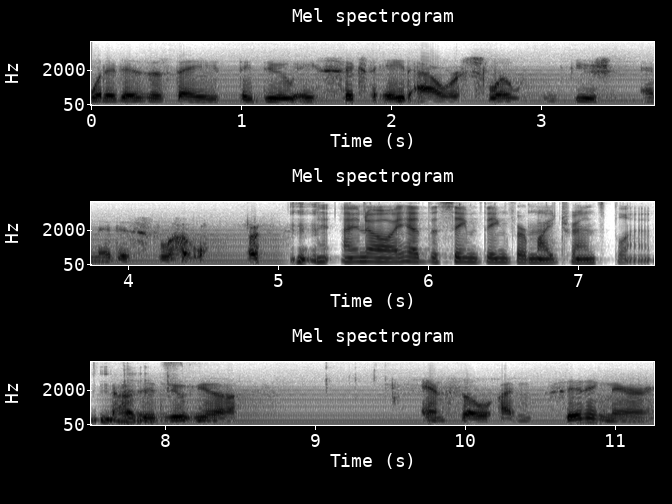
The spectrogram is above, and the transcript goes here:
what it is is they, they do a six to eight hour slow infusion, and it is slow. I know. I had the same thing for my transplant. Uh, did you? Yeah. And so I'm sitting there,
